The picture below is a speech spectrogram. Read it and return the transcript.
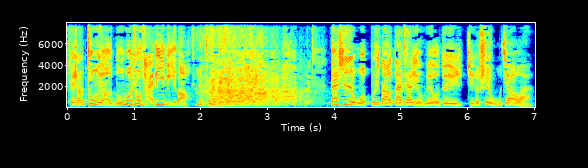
非常重要、浓墨重彩的一笔吧。但是我不知道大家有没有对这个睡午觉啊，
